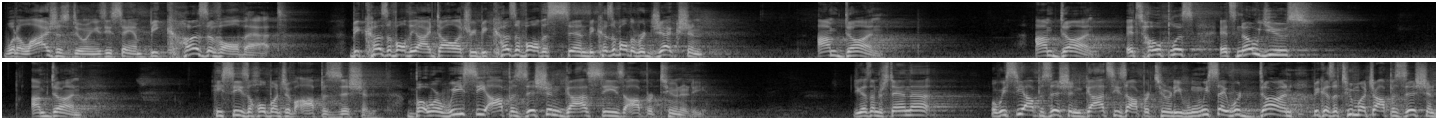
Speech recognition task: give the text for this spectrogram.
what Elijah's doing is he's saying, because of all that, because of all the idolatry, because of all the sin, because of all the rejection, I'm done. I'm done. It's hopeless. It's no use. I'm done. He sees a whole bunch of opposition. But where we see opposition, God sees opportunity. You guys understand that? Where we see opposition, God sees opportunity. When we say we're done because of too much opposition,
